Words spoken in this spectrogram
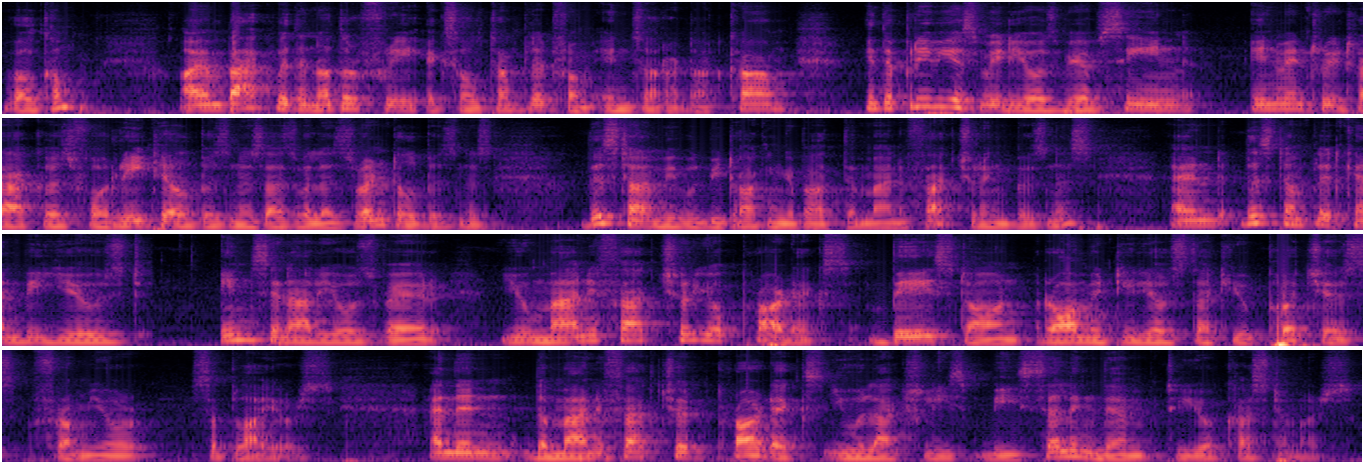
Welcome. I am back with another free Excel template from indzara.com. In the previous videos, we have seen inventory trackers for retail business as well as rental business. This time we will be talking about the manufacturing business and this template can be used in scenarios where you manufacture your products based on raw materials that you purchase from your suppliers. And then the manufactured products, you will actually be selling them to your customers.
